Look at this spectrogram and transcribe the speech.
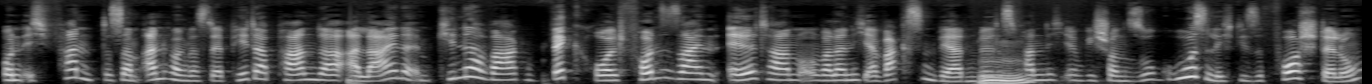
Und ich fand dass am Anfang, dass der Peter Pan da alleine im Kinderwagen wegrollt von seinen Eltern und weil er nicht erwachsen werden will, mhm. das fand ich irgendwie schon so gruselig, diese Vorstellung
